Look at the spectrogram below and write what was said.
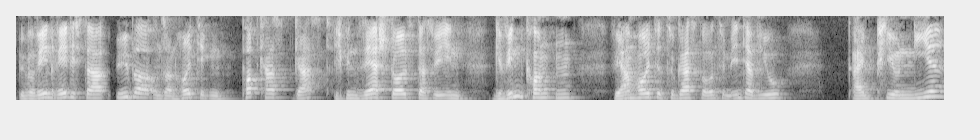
über wen rede ich da? Über unseren heutigen Podcast-Gast. Ich bin sehr stolz, dass wir ihn gewinnen konnten. Wir haben heute zu Gast bei uns im Interview ein Pionier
